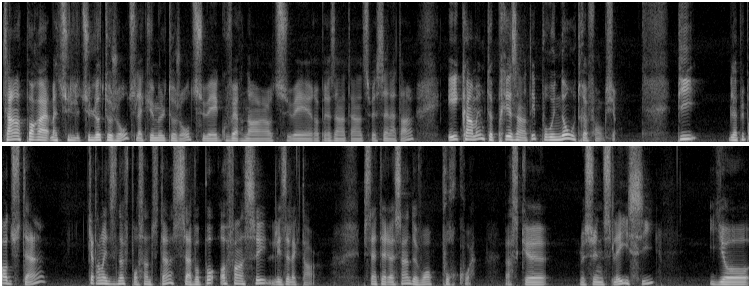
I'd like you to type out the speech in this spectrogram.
Temporairement, tu, l- tu l'as toujours, tu l'accumules toujours. Tu es gouverneur, tu es représentant, tu es sénateur, et quand même te présenter pour une autre fonction. Puis, la plupart du temps, 99% du temps, ça ne va pas offenser les électeurs. C'est intéressant de voir pourquoi. Parce que M. Inslee, ici, il a,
